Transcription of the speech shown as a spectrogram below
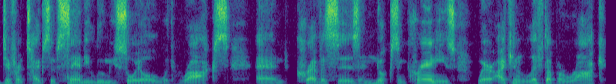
different types of sandy loamy soil with rocks and crevices and nooks and crannies where i can lift up a rock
